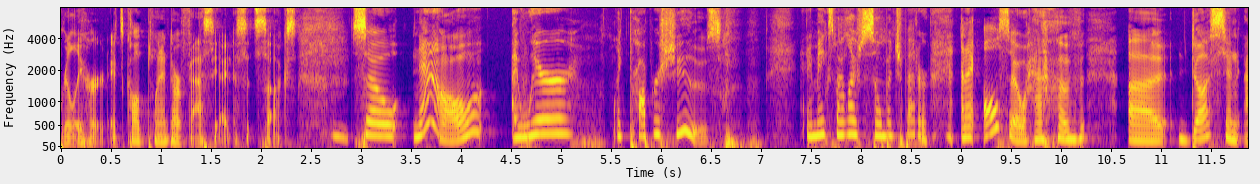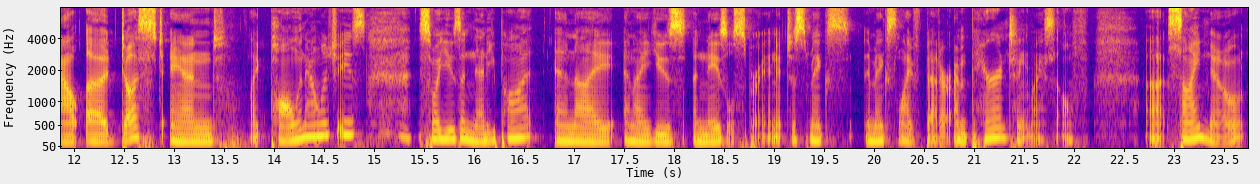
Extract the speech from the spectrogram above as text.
really hurt. It's called plantar fasciitis. It sucks. So now I wear like proper shoes. and it makes my life so much better. And I also have uh, dust and al- uh, dust and like pollen allergies, so I use a neti pot and I and I use a nasal spray, and it just makes it makes life better. I'm parenting myself. Uh, side note:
